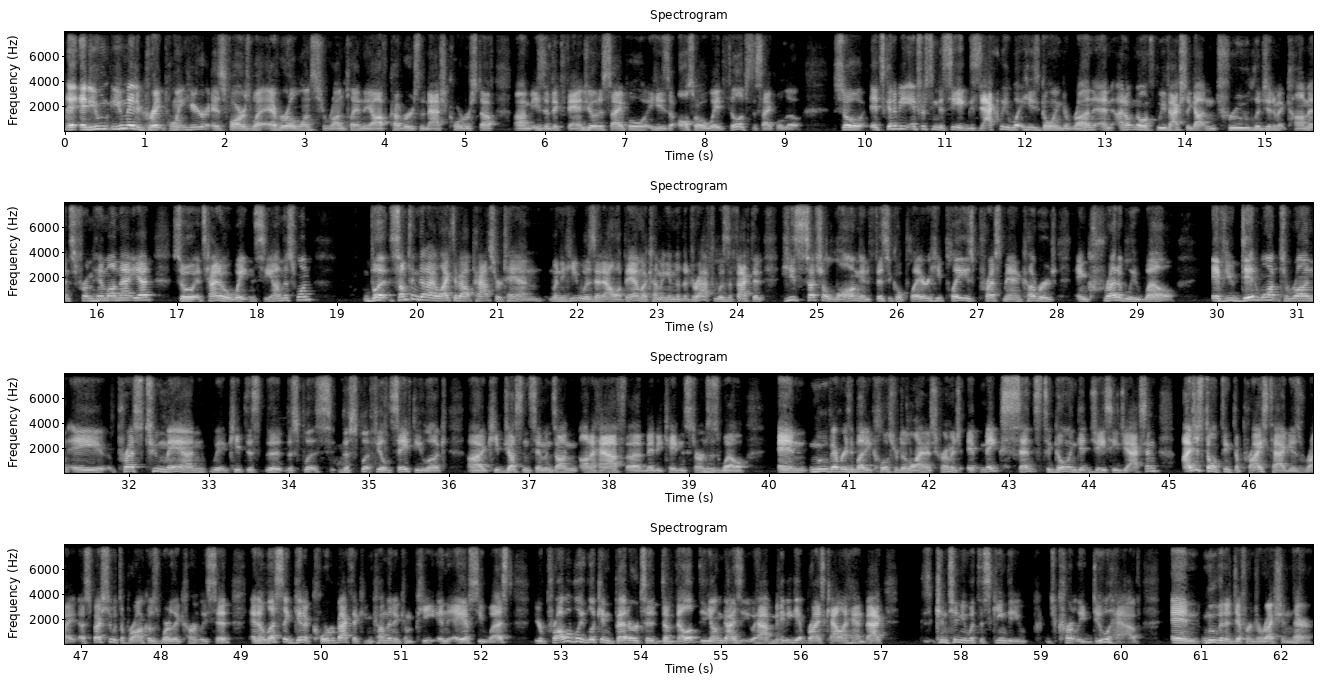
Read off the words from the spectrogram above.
and you you made a great point here as far as what Evero wants to run, playing the off coverage, the match quarter stuff. Um, he's a Vic Fangio disciple. He's also a Wade Phillips disciple, though. So it's going to be interesting to see exactly what he's going to run. And I don't know if we've actually gotten true, legitimate comments from him on that yet. So it's kind of a wait and see on this one. But something that I liked about Pat Surtain when he was at Alabama coming into the draft was the fact that he's such a long and physical player. He plays press man coverage incredibly well if you did want to run a press two man, we keep this the the split the split field safety look. Uh, keep Justin Simmons on on a half, uh, maybe Caden Sterns as well, and move everybody closer to the line of scrimmage. It makes sense to go and get J.C. Jackson. I just don't think the price tag is right, especially with the Broncos where they currently sit. And unless they get a quarterback that can come in and compete in the AFC West, you're probably looking better to develop the young guys that you have. Maybe get Bryce Callahan back continue with the scheme that you currently do have and move in a different direction there.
